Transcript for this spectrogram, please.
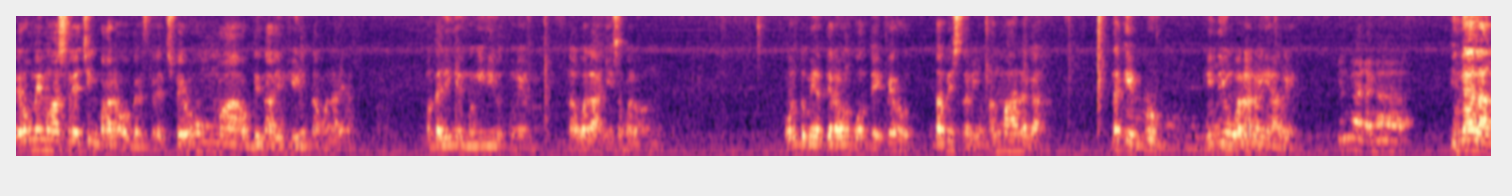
pero kung may mga stretching, baka na-overstretch. Pero kung mga ordinary yung hilot lang, wala yan. Magaling yun manghihilot mo na yun. Na wala niya sa balakang mo. Although may natira ng konti, pero the best na rin. Ang mahalaga, nag-improve. Hindi yung wala nangyari. Yun nga lang na Yun nga lang,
